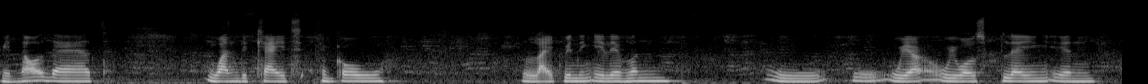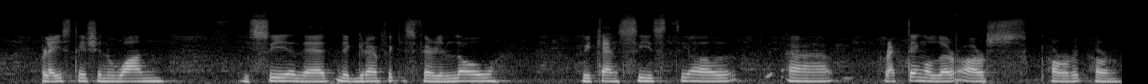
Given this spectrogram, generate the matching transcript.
We know that one decade ago, like winning eleven we are we was playing in PlayStation 1 we see that the graphic is very low. We can see still uh, rectangular or or or,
